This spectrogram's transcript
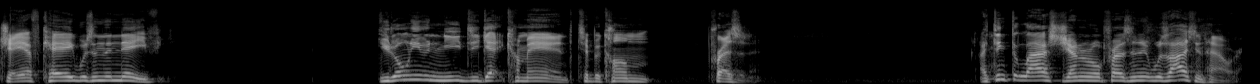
JFK was in the Navy. You don't even need to get command to become president. I think the last general president was Eisenhower.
